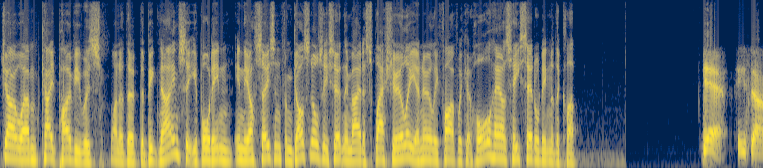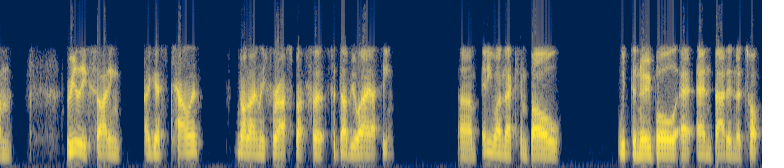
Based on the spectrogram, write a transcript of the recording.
Joe, um, Cade Povey was one of the, the big names that you brought in in the off season from Gosnells. He certainly made a splash early, an early five wicket haul. How's he settled into the club? Yeah, he's um, really exciting. I guess talent, not only for us but for for WA. I think um, anyone that can bowl with the new ball and bat in the top,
